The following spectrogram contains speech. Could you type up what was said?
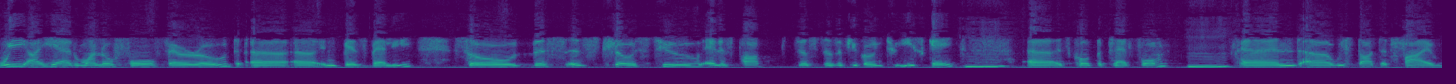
We are here at 104 Fair Road uh, uh, in Bez Valley. So this is close to Ellis Park, just as if you're going to Eastgate. Mm-hmm. Uh, it's called the Platform, and uh, we start at five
